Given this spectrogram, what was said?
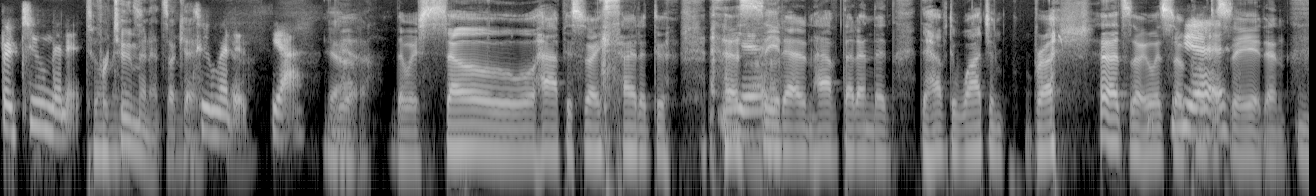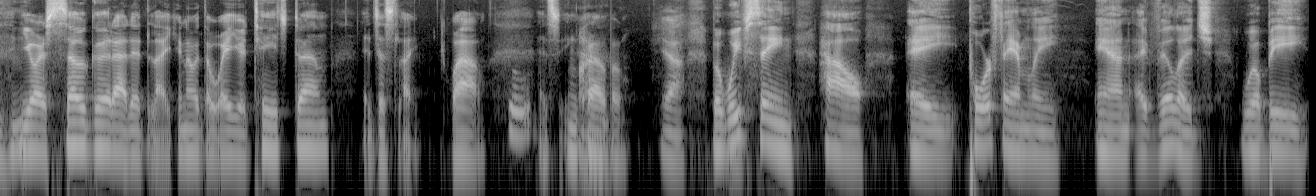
for two minutes. for two minutes. Okay. Two minutes. Yeah. Yeah. Yeah. They were so happy, so excited to Yeah. see that and have that, and then they have to watch and brush. so it was so cool to see it, and mm-hmm. you are so good at it. Like you know the way you teach them, it's just like wow, mm. it's incredible. Yeah. But we've seen how a poor family and a village will be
